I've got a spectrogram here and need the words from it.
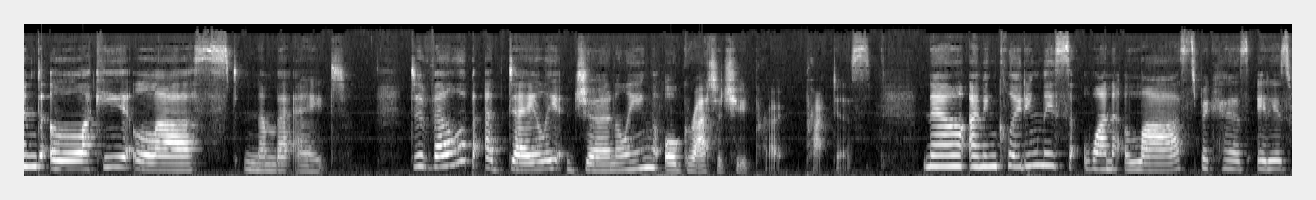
And lucky last, number eight. Develop a daily journaling or gratitude pro- practice. Now, I'm including this one last because it is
